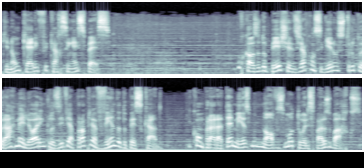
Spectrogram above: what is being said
que não querem ficar sem a espécie. Por causa do peixe, eles já conseguiram estruturar melhor, inclusive, a própria venda do pescado e comprar até mesmo novos motores para os barcos.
